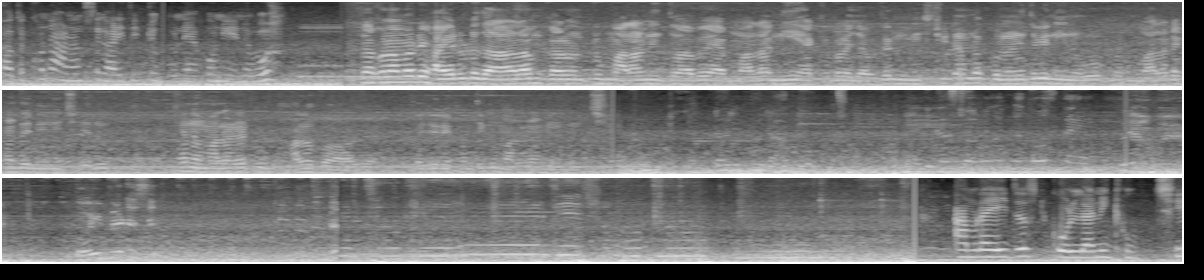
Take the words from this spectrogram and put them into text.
ততক্ষণে আরামসে গাড়িতে একটু গুনে এখন নিয়ে নেব। তো এখন আমরা একটু হাই রোডে দাঁড়ালাম কারণ একটু মালা নিতে হবে আর মালা নিয়ে একেবারে যাবো দেন মিষ্টিটা আমরা কল্যাণী থেকে নিয়ে নেবো but মালাটা এখান থেকে নিয়ে নিচ্ছি যেহেতু এখানে মালাটা একটু ভালো পাওয়া যায় ওই জন্য এখান থেকে মালাটা নিয়ে নিচ্ছি मेडिकल स्टोर वाला अपना दोस्त है कोई मेडिसिन আমরা এই জাস্ট কল্যাণী ঢুকছি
